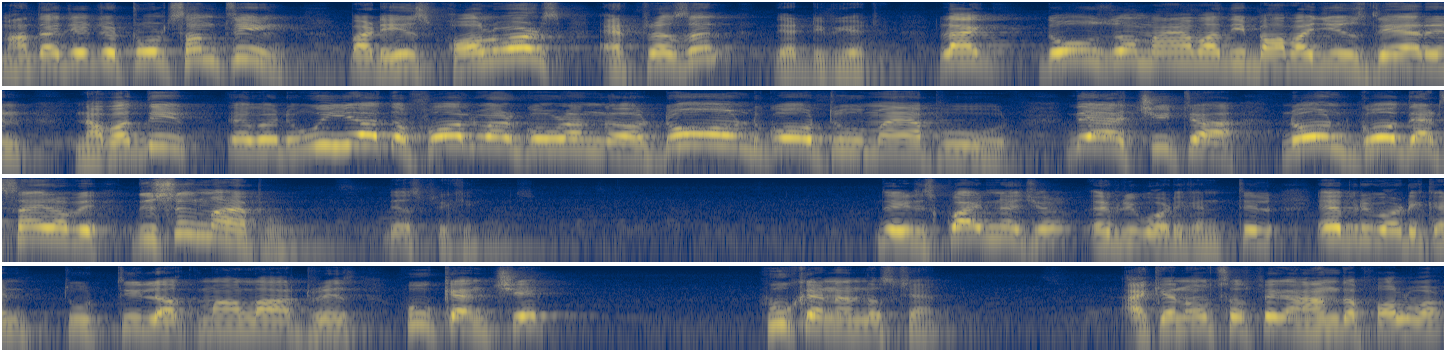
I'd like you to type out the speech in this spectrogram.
Madhvacharya told something, but his followers, at present, they are deviated. Like those are Mayavadi Babajis there in Navadip, they are going to, we are the follower Gauranga, don't go to Mayapur. They are cheetah, don't go that side of it. This is Mayapur. They are speaking. It is quite natural. Everybody can till, everybody can do tilak, mala, dress. Who can check? Who can understand? I can also speak, I am the follower.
